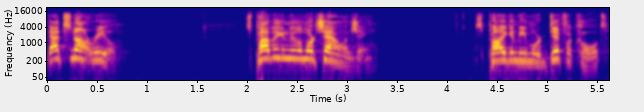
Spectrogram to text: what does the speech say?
that's not real. It's probably going to be a little more challenging. It's probably going to be more difficult.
